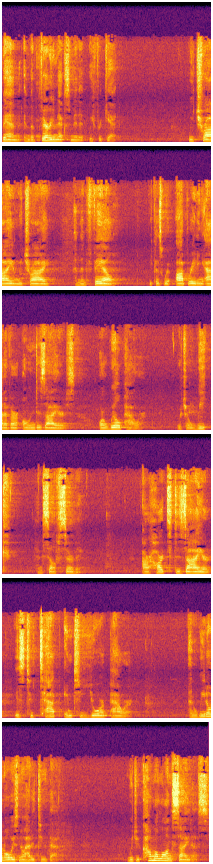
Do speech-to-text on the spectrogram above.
then in the very next minute, we forget. We try and we try and then fail because we're operating out of our own desires or willpower, which are weak and self serving. Our heart's desire is to tap into your power, and we don't always know how to do that. Would you come alongside us,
